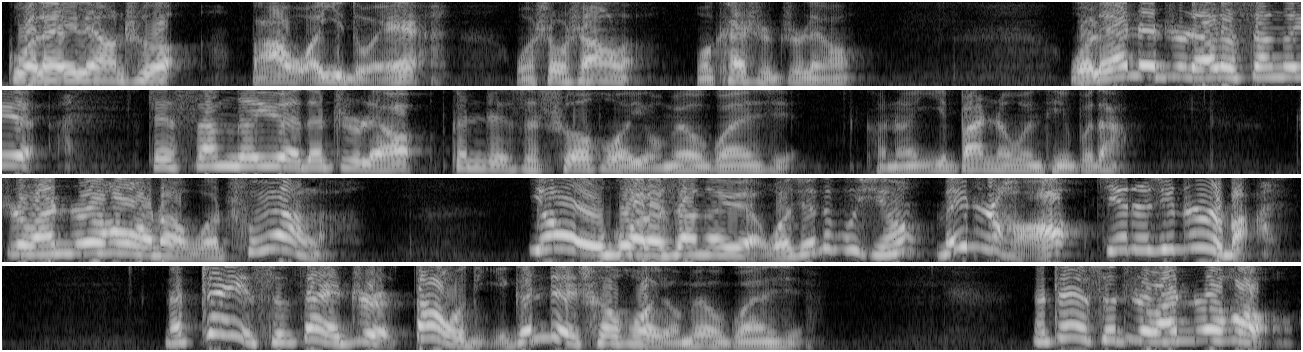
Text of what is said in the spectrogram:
过来一辆车，把我一怼，我受伤了，我开始治疗。我连着治疗了三个月，这三个月的治疗跟这次车祸有没有关系？可能一般的问题不大。治完之后呢，我出院了，又过了三个月，我觉得不行，没治好，接着去治吧。那这次再治，到底跟这车祸有没有关系？那这次治完之后。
